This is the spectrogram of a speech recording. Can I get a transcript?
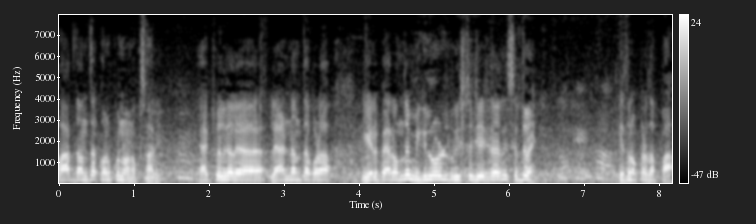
పాత అంతా కనుక్కున్నాను ఒకసారి. యాక్చువల్గా ల్యా- ల్యాండ్ అంతా కూడా వీళ్ళ పేరు ఉంది మిగిలిన వాళ్ళు రిజిస్టర్ చేయడానికి సిద్ధమే. ఇతను ఒక్కడ తప్ప?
